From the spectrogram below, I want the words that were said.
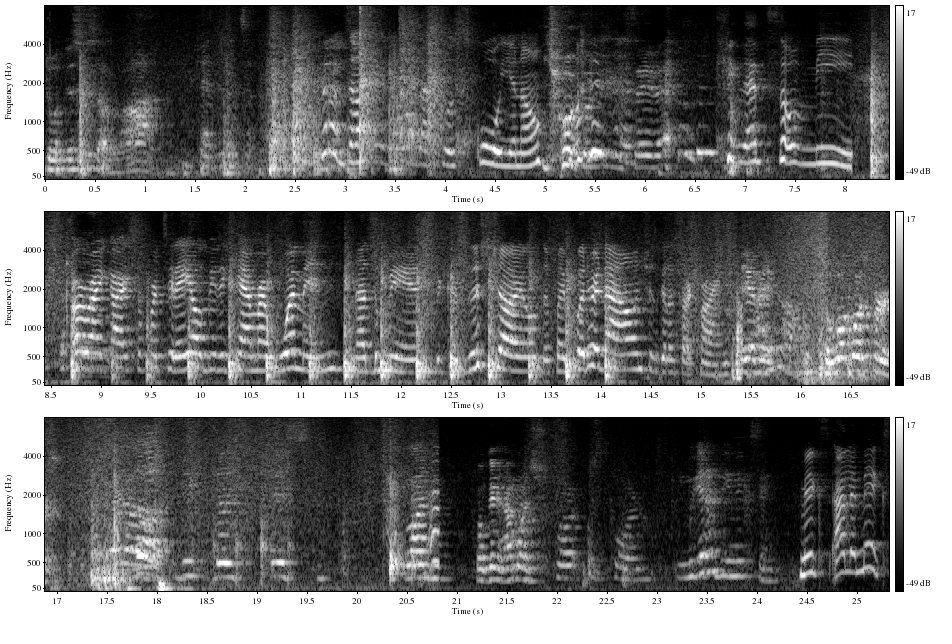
Dude, this is a lot. Could have done it all that to a school, you know? You don't even say that. That's so mean. Alright guys, so for today I'll be the camera woman, not the man, because this child, if I put her down, she's gonna start crying. Yeah, man. So what goes first? Uh, this, this, this laundry. Okay, how much? Pour, just pour. We gotta be mixing. Mix, Ale, mix.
